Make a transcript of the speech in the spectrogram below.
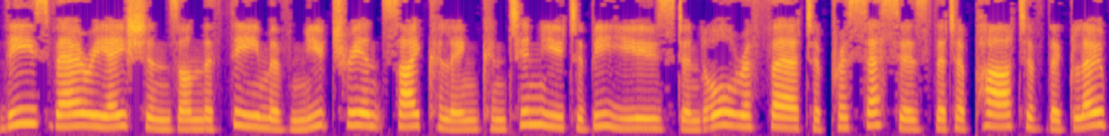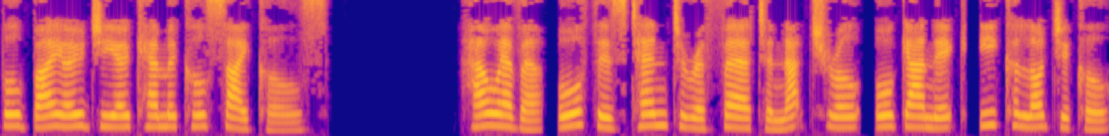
These variations on the theme of nutrient cycling continue to be used and all refer to processes that are part of the global biogeochemical cycles. However, authors tend to refer to natural, organic, ecological,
